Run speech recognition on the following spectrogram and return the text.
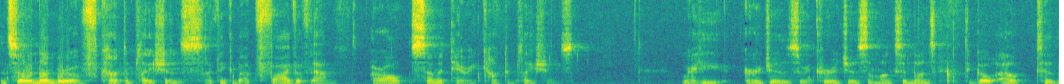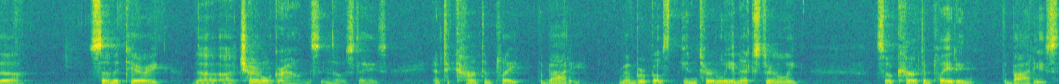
And so, a number of contemplations, I think about five of them, are all cemetery contemplations, where he urges or encourages the monks and nuns to go out to the cemetery, the uh, charnel grounds in those days, and to contemplate the body. Remember, both internally and externally? So, contemplating the bodies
